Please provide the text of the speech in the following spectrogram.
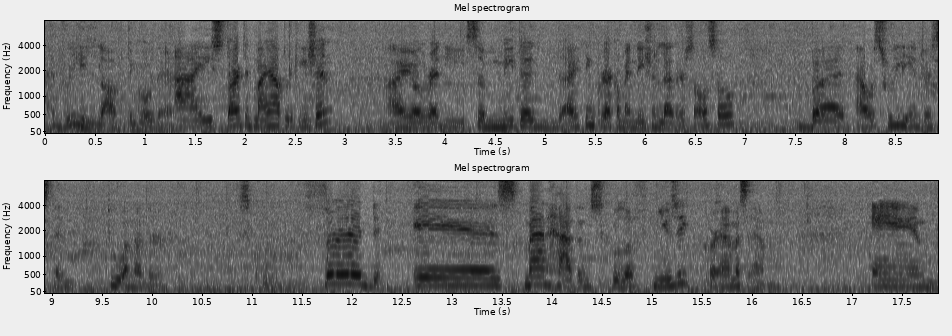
I'd really love to go there. I started my application. I already submitted, I think, recommendation letters also, but I was really interested to another school. Third is Manhattan School of Music or MSM. And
